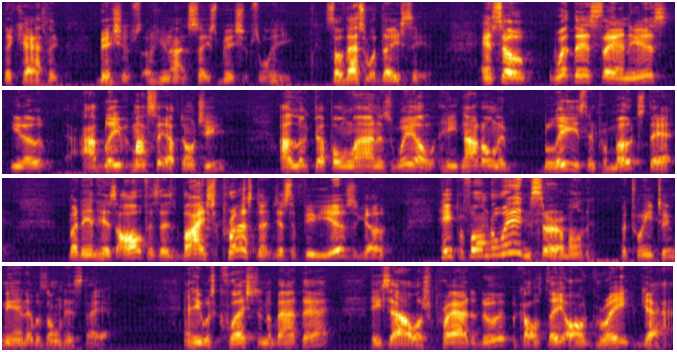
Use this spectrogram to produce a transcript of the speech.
the Catholic bishops of the United States Bishops League. So that's what they said. And so what they're saying is, you know, I believe it myself, don't you? I looked up online as well. He not only believes and promotes that, but in his office as vice president just a few years ago, he performed a wedding ceremony between two men that was on his staff. And he was questioned about that. He said, I was proud to do it because they are great guys.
